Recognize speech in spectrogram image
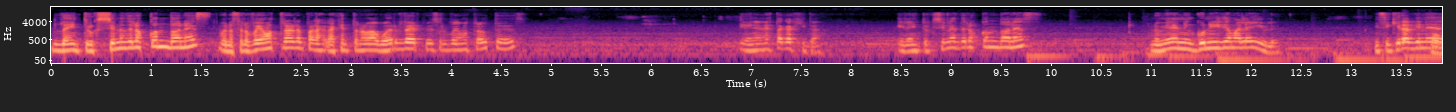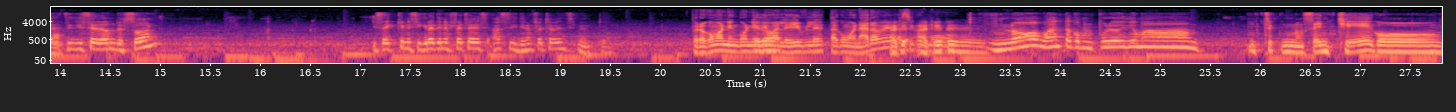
las instrucciones de los condones, bueno, se los voy a mostrar para la gente no lo va a poder ver, pero se los voy a mostrar a ustedes. Y venían en esta cajita. Y las instrucciones de los condones no vienen en ningún idioma leíble. Ni siquiera viene, ¿Cómo? dice de dónde son. Y sabéis que ni siquiera tienen fecha de Ah, sí, tienen fecha de vencimiento. Pero como ningún Pero- idioma leíble, está como en árabe. No, weón, está como en puro idioma. No sé, en checo,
